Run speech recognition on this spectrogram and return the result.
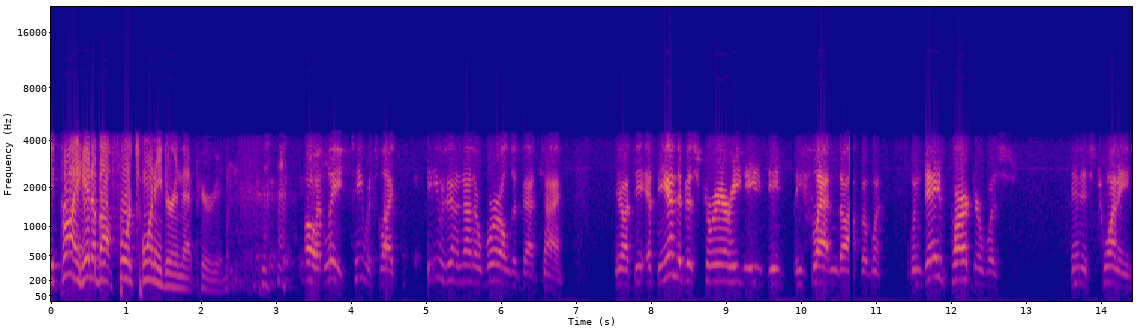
he probably hit about 420 during that period. Oh, at least he was like he was in another world at that time. You know, at the at the end of his career, he he he, he flattened off. But when when Dave Parker was in his twenties,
